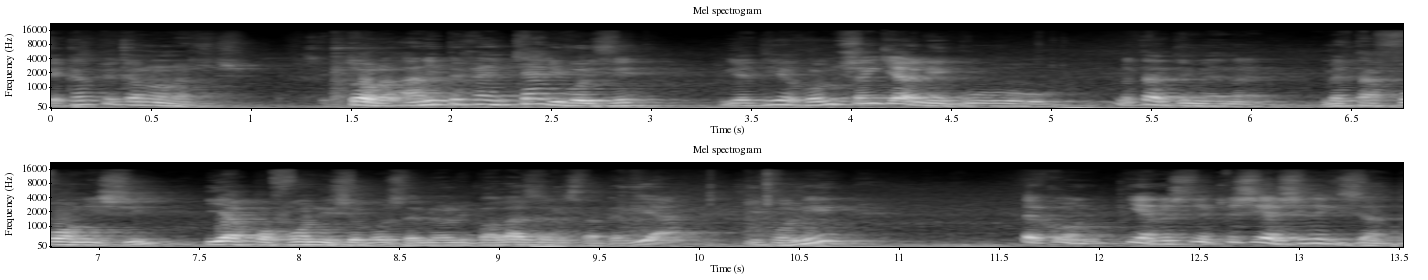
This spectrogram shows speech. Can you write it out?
Και κάτω οι κανονάρχες. Τώρα, αν υπήρχαν κι άλλοι βοηθοί, γιατί ερχόντουσαν κι άλλοι που μετά τη μένα μεταφώνηση ή αποφώνηση όπως θέλουν όλοι που αλλάζανε στα παιδιά, η φωνή, έρχονταν, πήγανε στην εκκλησία, συνέχισαν.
